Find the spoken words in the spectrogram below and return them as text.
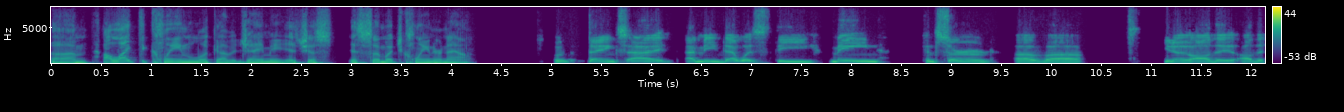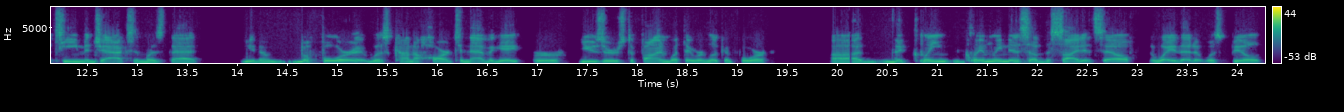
Um, I like the clean look of it, Jamie. It's just, it's so much cleaner now. Well, thanks. I I mean that was the main concern of uh, you know all the all the team in Jackson was that you know before it was kind of hard to navigate for users to find what they were looking for. Uh, the clean cleanliness of the site itself, the way that it was built,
